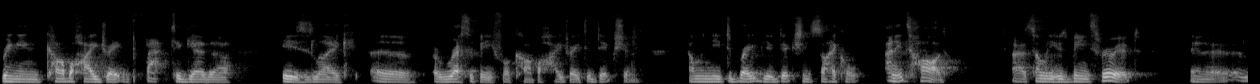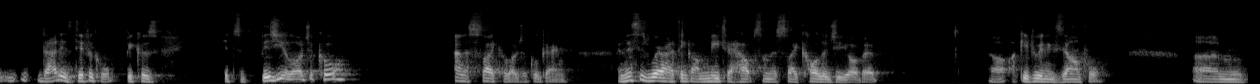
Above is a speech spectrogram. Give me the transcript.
bringing carbohydrate and fat together is like a, a recipe for carbohydrate addiction. And we need to break the addiction cycle. And it's hard. As somebody who's been through it, know, that is difficult because it's a physiological and a psychological game. And this is where I think our meter helps on the psychology of it. Uh, I'll give you an example. Um,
